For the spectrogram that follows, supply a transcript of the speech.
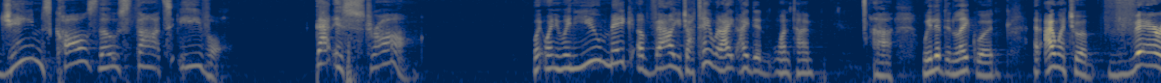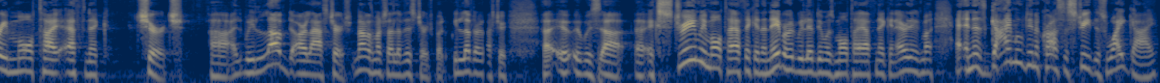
James calls those thoughts evil. That is strong. When, when, when you make a value, I'll tell you what I, I did one time. Uh, we lived in Lakewood, and I went to a very multi ethnic church. Uh, we loved our last church. Not as much as I love this church, but we loved our last church. Uh, it, it, was uh, uh extremely multi ethnic, and the neighborhood we lived in was multi ethnic, and everything was. Multi- and, and, this guy moved in across the street, this white guy,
